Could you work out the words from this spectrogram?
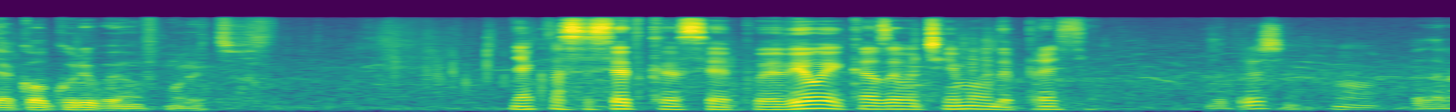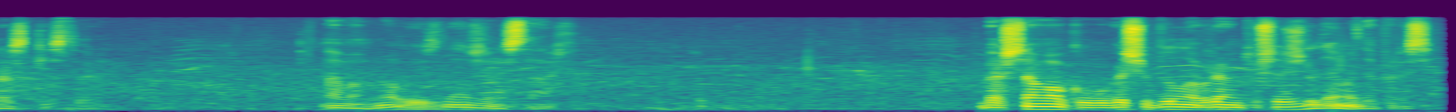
Я колко риба има в морето. Някаква съседка се е появила и казала, че е имал депресия. Депресия? Педарски история. Ама много изнежени станаха. Баща му, ако го беше бил на времето, ще ли да има депресия?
